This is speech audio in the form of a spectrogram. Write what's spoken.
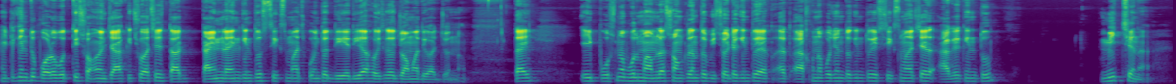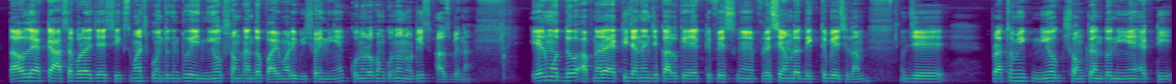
এটি কিন্তু পরবর্তী যা কিছু আছে তার টাইম লাইন কিন্তু সিক্স মার্চ পর্যন্ত দিয়ে দেওয়া হয়েছিল জমা দেওয়ার জন্য। তাই এই প্রশ্ন ভুল মামলা সংক্রান্ত বিষয়টা কিন্তু এখ- এত- পর্যন্ত কিন্তু এই সিক্স মার্চের আগে কিন্তু মিটছে না। তাহলে একটা আশা করা যায় সিক্স মার্চ পর্যন্ত কিন্তু এই নিয়োগ সংক্রান্ত প্রাইমারি বিষয় নিয়ে কোনো রকম কোনো নোটিশ আসবে না। এর মধ্যেও আপনারা একটি জানেন যে কালকে একটি প্রেস প্রেসে আমরা দেখতে পেয়েছিলাম যে প্রাথমিক নিয়োগ সংক্রান্ত নিয়ে একটি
